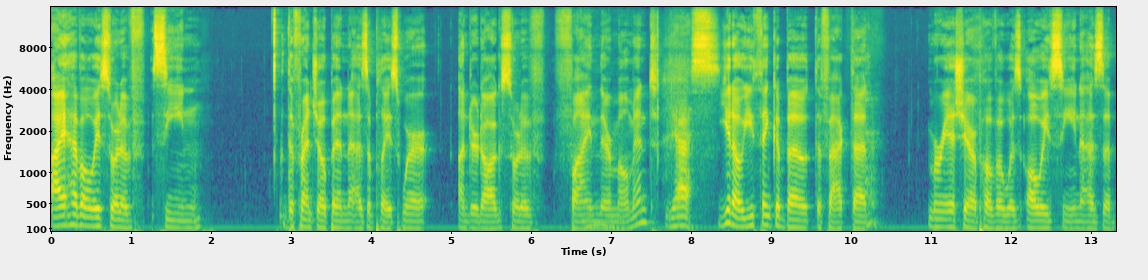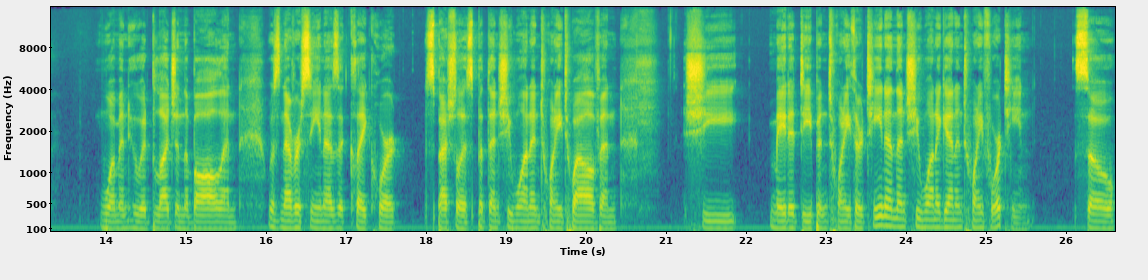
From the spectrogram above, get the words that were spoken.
I have always sort of seen the French Open as a place where underdogs sort of find their moment Yes. you know, you think about the fact that Maria Sharapova was always seen as a woman who would bludgeon the ball and was never seen as a clay court specialist, but then she won in 2012 and she made it deep in 2013 and then she won again in 2014. So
